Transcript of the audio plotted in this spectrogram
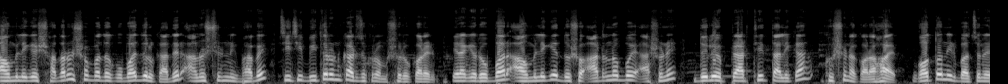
আওয়ামী লীগের সাধারণ সম্পাদক ওবায়দুল কাদের আনুষ্ঠানিকভাবে চিঠি বিতরণ কার্যক্রম শুরু করেন। এর আগে রোববার আওয়ামী লীগের দুশো আটানব্বই আসনে দলীয় প্রার্থীর তালিকা ঘোষণা করা হয়। গত নির্বাচনে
